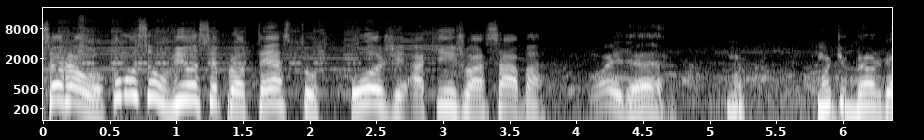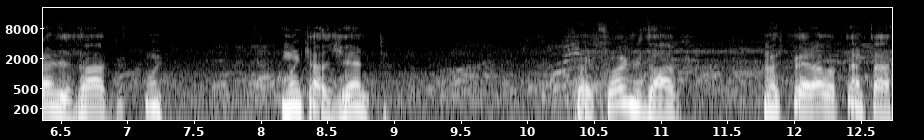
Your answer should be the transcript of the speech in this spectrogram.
Seu Raul, como você ouviu esse protesto hoje aqui em Joaçaba? Boa ideia. Muito bem organizado. Muita gente. Foi formidável. Não esperava tanta,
